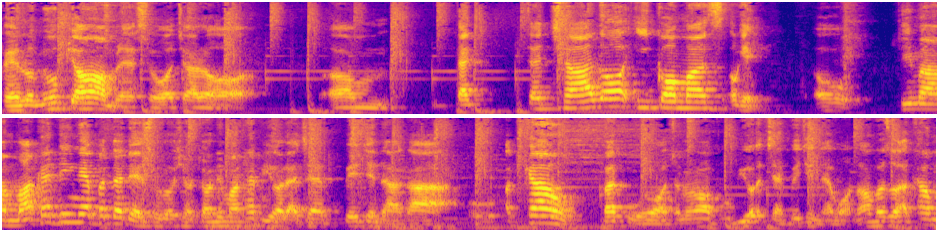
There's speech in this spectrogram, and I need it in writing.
ဘယ်လိုမျိုးပြောင်းရမလဲဆိုတော့ကြတော့ um တခြားသော e-commerce okay ဟိုဒီမှာ marketing နဲ့ပတ်သက်တယ်ဆိုလို့ရှိရင်ကျွန်တော်ဒီမှာထပ်ပြီးတော့လည်းအကြံပေးချင်တာကဟို account ဘက်ကိုတော့ကျွန်တော်တို့ပို့ပြီးတော့အကြံပေးချင်တယ်ပေါ့နော်ဘာလို့ဆို account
